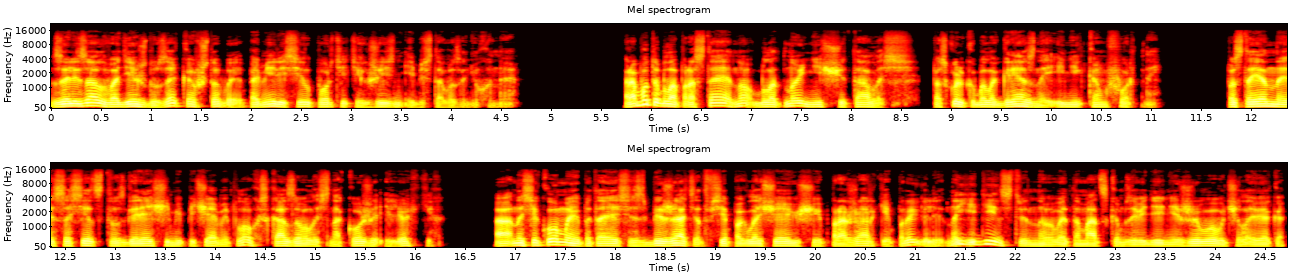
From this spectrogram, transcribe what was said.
залезал в одежду зэков, чтобы по мере сил портить их жизнь и без того занюханную. Работа была простая, но блатной не считалась, поскольку была грязной и некомфортной. Постоянное соседство с горящими печами плохо сказывалось на коже и легких, а насекомые, пытаясь сбежать от всепоглощающей прожарки, прыгали на единственного в этом адском заведении живого человека,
